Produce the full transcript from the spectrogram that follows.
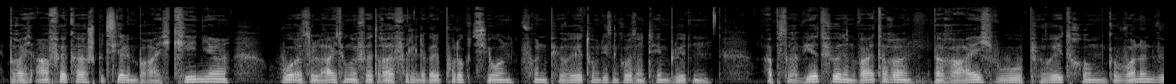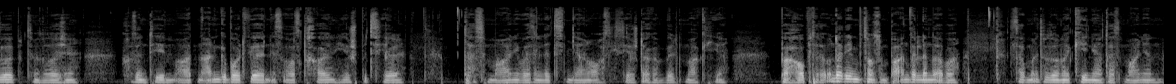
im Bereich Afrika, speziell im Bereich Kenia, wo also Leitungen für drei Viertel der Weltproduktion von Pyretrum, diesen größeren Themenblüten, absolviert wird. Ein weiterer Bereich, wo Pyretrum gewonnen wird, beziehungsweise solche Chrysanthemenarten angebaut werden, ist Australien, hier speziell Tasmanien, was in den letzten Jahren auch sich sehr stark am Weltmarkt hier behauptet hat. Unter dem gibt es noch ein paar andere Länder, aber sagen wir insbesondere Kenia und Tasmanien,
